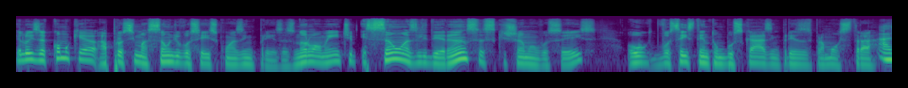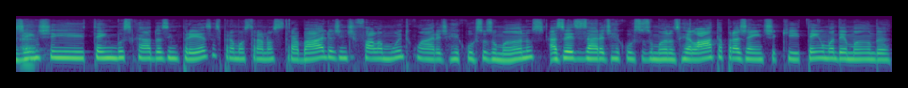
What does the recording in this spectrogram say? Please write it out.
Heloísa, como que é a aproximação de vocês com as empresas? Normalmente são as lideranças que chamam vocês ou vocês tentam buscar as empresas para mostrar? A é... gente tem buscado as empresas para mostrar nosso trabalho. A gente fala muito com a área de recursos humanos. Às vezes a área de recursos humanos relata para a gente que tem uma demanda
